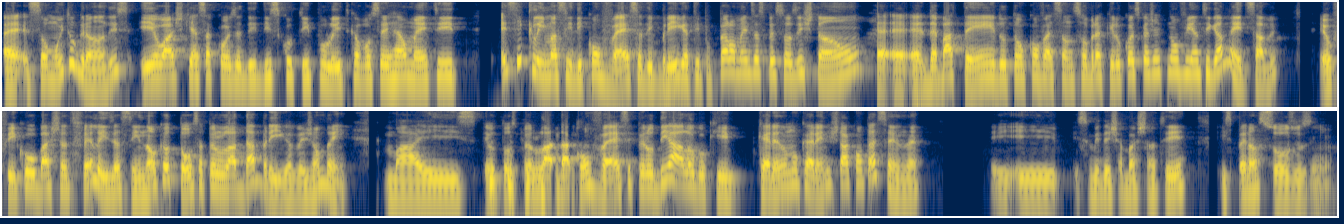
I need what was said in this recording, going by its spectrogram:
é, são muito grandes, e eu acho que essa coisa de discutir política, você realmente esse clima assim de conversa, de briga, tipo, pelo menos as pessoas estão é, é, é debatendo, estão conversando sobre aquilo, coisa que a gente não via antigamente, sabe? Eu fico bastante feliz, assim, não que eu torça pelo lado da briga, vejam bem, mas eu torço pelo lado da conversa e pelo diálogo que, querendo ou não querendo, está acontecendo, né? E, e isso me deixa bastante esperançosozinho.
